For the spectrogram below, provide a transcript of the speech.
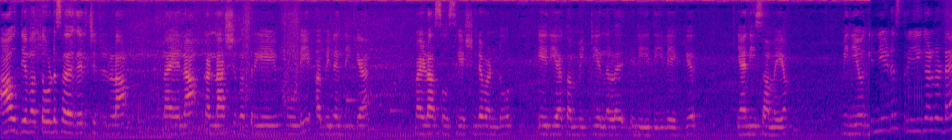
ആ ഉദ്യമത്തോട് സഹകരിച്ചിട്ടുള്ള നയന കണ്ണാശുപത്രിയെയും കൂടി അഭിനന്ദിക്കാൻ മഹിളാ അസോസിയേഷന്റെ വണ്ടൂർ ഏരിയ കമ്മിറ്റി എന്നുള്ള രീതിയിലേക്ക് ഞാൻ ഈ സമയം വിനിയോഗി പിന്നീട് സ്ത്രീകളുടെ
